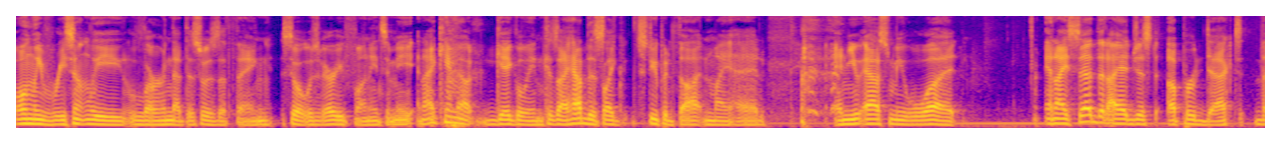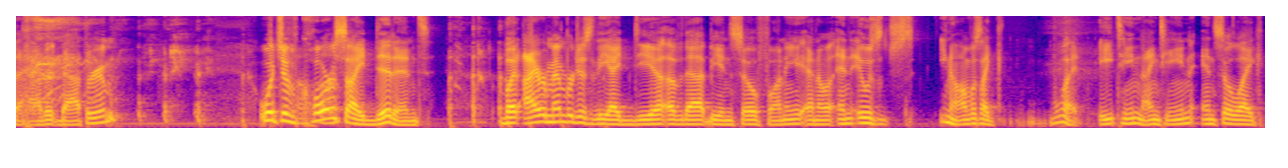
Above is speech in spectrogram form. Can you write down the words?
only recently learned that this was a thing, so it was very funny to me. And I came out giggling because I had this like stupid thought in my head, and you asked me what, and I said that I had just upper decked the Habit bathroom, which of course I didn't. But I remember just the idea of that being so funny, and I- and it was, just, you know, I was like, what, 18, 19? and so like,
